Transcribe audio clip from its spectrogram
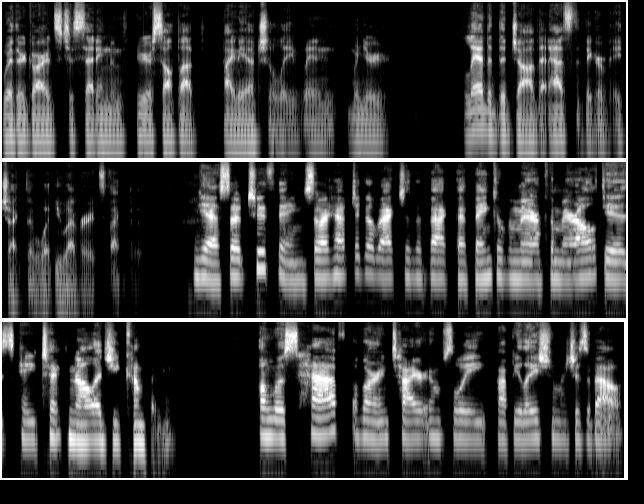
with regards to setting them yourself up financially when when you're landed the job that has the bigger paycheck than what you ever expected? Yeah. So two things. So I have to go back to the fact that Bank of America Merrill is a technology company. Almost half of our entire employee population, which is about,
